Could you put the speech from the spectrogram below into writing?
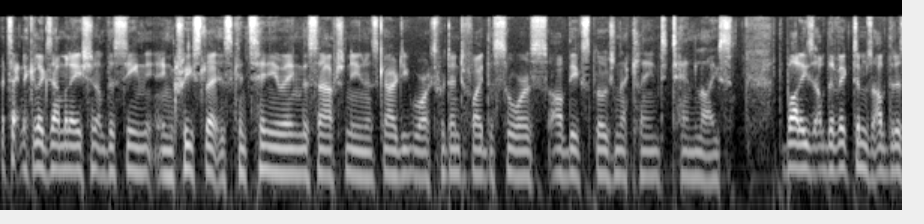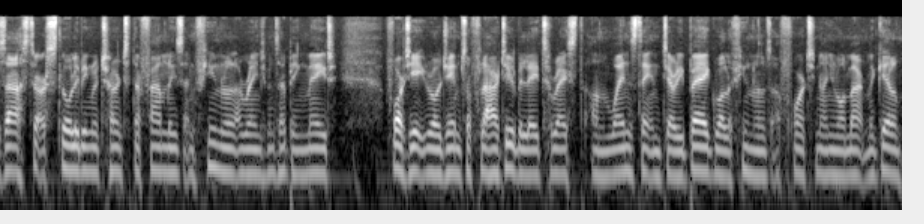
A technical examination of the scene in Creeslough is continuing this afternoon as Gardaí work to identify the source of the explosion that claimed 10 lives. The bodies of the victims of the disaster are slowly being returned to their families and funeral arrangements are being made. 48 year old James O'Flaherty will be laid to rest on Wednesday in Derrybeg, while the funerals of 49 year old Martin McGill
